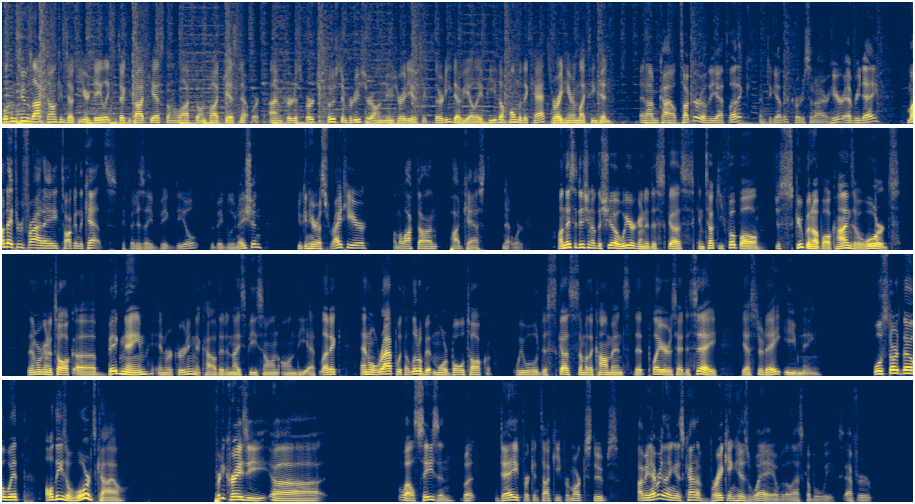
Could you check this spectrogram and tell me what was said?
Welcome to Locked On Kentucky, your daily Kentucky podcast on the Locked On Podcast Network. I'm Curtis Birch, host and producer on News Radio 630 WLAP, the home of the Cats, right here in Lexington. And I'm Kyle Tucker of The Athletic, and together, Curtis and I are here every day, Monday through Friday, talking the Cats. If it is a big deal to the Big Blue Nation, you can hear us right here on the Locked On Podcast Network. On this edition of the show, we are going to discuss Kentucky football just scooping up all kinds of awards. Then we're going to talk a big name in recruiting that Kyle did a nice piece on on the Athletic, and we'll wrap with a little bit more bowl talk. We will discuss some of the comments that players had to say yesterday evening. We'll start though with all these awards, Kyle. Pretty crazy, uh, well, season, but day for Kentucky for Mark Stoops. I mean, everything is kind of breaking his way over the last couple weeks after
